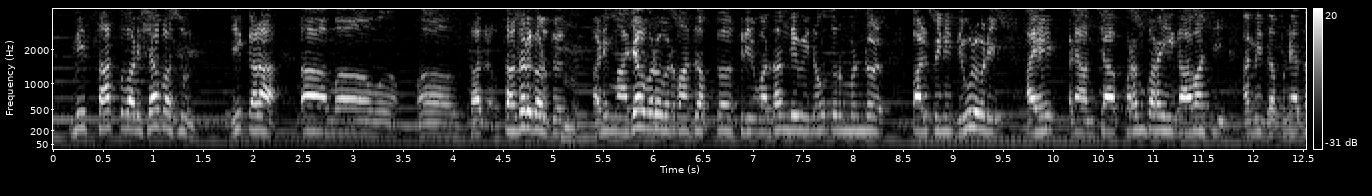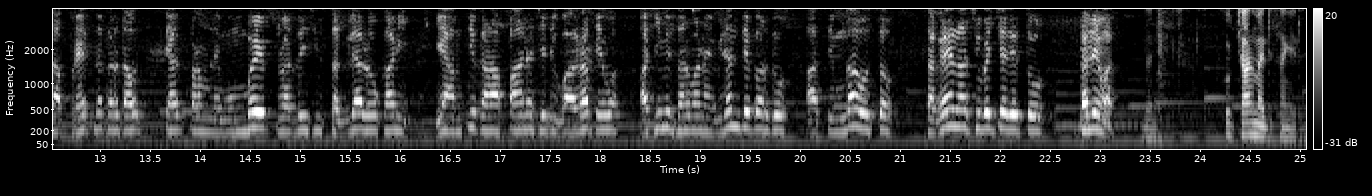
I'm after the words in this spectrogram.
मी सात वर्षापासून ही कला अ, म, म, अ, सा- सादर करतोय. आणि माझ्या बरोबर माझं हक्क श्री वरदान देवी नवतरुण मंडळ पाळपिणी देऊळवडी आहे आणि आमच्या परंपरा ही गावाची. आम्ही जपण्याचा प्रयत्न करत आहोत. त्याचप्रमाणे मुंबई प्रदेशी सगळ्या लोकांनी ही आमची कला पाहण्यासाठी वागरात यावं अशी मी सर्वांना विनंती करतो. हा सिमगा उत्सव सगळ्यांना शुभेच्छा देतो. धन्यवाद. धन्यवाद. खूप छान माहिती सांगितली.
